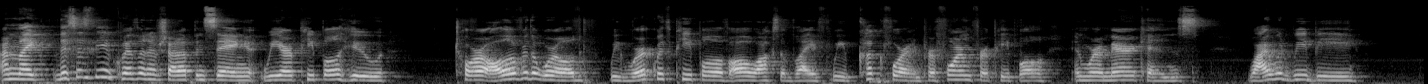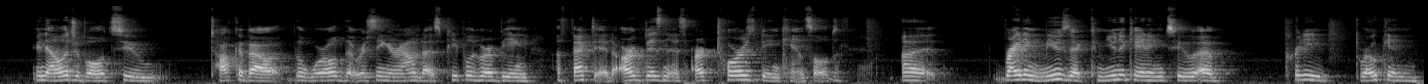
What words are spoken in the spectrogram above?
i'm like this is the equivalent of shut up and saying we are people who tour all over the world. We work with people of all walks of life. We cook for and perform for people and we're americans. Why would we be ineligible to talk about the world that we're seeing around us, people who are being affected, our business, our tours being canceled, uh, writing music, communicating to a pretty broken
